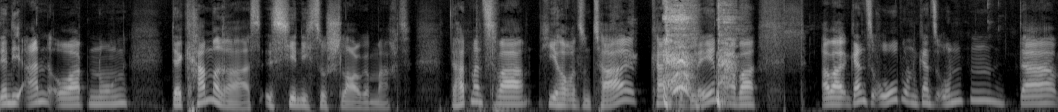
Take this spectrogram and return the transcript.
Denn die Anordnung der Kameras ist hier nicht so schlau gemacht. Da hat man zwar hier horizontal kein Problem, aber aber ganz oben und ganz unten, da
